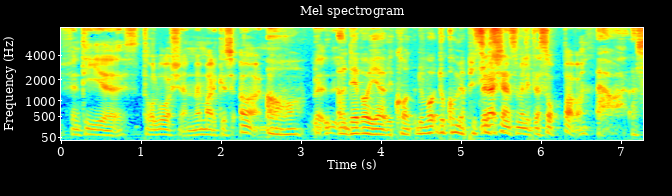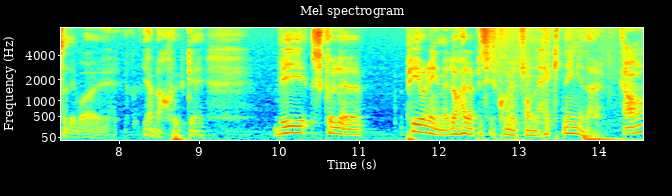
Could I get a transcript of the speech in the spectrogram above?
För en 10-12 år sedan med Marcus Örn. ja, det var jävligt konstigt. Då, då kom jag precis... Det där känns som en liten soppa, va? Ja, alltså det var jävla sjuk grej. Vi skulle... Pio ringde mig. Då hade jag precis kommit från häktningen där. Ja.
